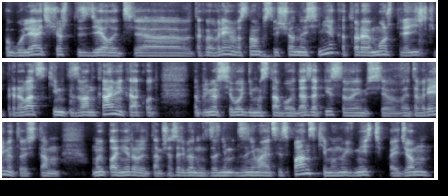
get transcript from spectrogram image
погулять, еще что-то сделать. Э, такое время в основном посвященное семье, которое может периодически прерываться какими-то звонками, как вот, например, сегодня мы с тобой, да, записываемся в это время, то есть там мы планировали, там сейчас ребенок занимается испанским, и мы вместе пойдем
